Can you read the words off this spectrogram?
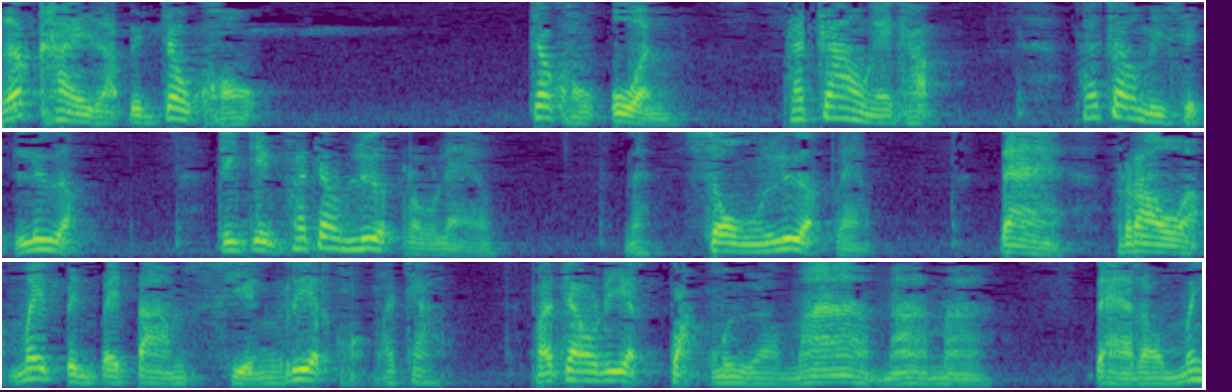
แล้วใครล่ะเป็นเจ้าของ เจ้าของอวน พระเจ้าไงครับ พระเจ้ามีสิทธิ์เลือก จริง ๆ พระเจ้าเลือกเราแล้วนะทรงเลือกแล้ว แต่เราอะไม่เป็นไปตามเสียงเรียกของพระเจ้า พระเจ้าเรียกกวักมือมามามา แต่เราไม่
